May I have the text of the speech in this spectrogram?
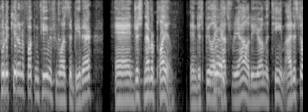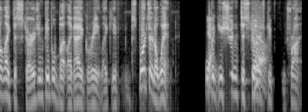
put a kid on a fucking team if he wants to be there, and just never play him. And just be like, Yeah. that's reality. You're on the team. I just don't like discouraging people, but like I agree. Like if sports are to win, Yeah. but you shouldn't discourage Yeah. people from trying.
